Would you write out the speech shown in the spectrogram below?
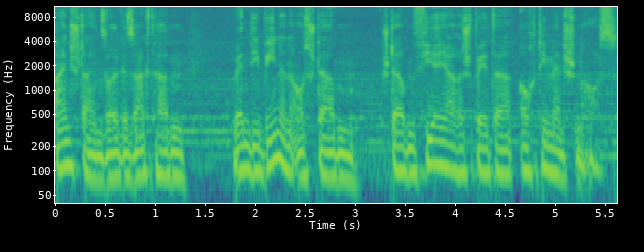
Einstein soll gesagt haben, wenn die Bienen aussterben, sterben vier Jahre später auch die Menschen aus.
